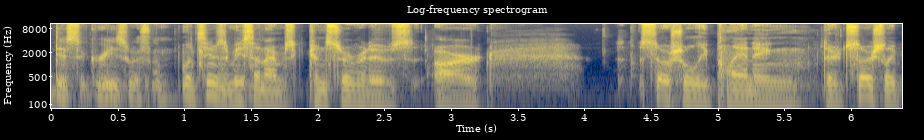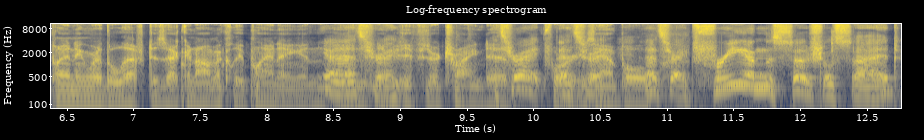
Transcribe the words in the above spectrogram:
disagrees with them. Well, it seems to me sometimes conservatives are socially planning. They're socially planning where the left is economically planning. And, yeah, that's and right. If they're trying to, that's right. for that's example, right. that's right. Free on the social side,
